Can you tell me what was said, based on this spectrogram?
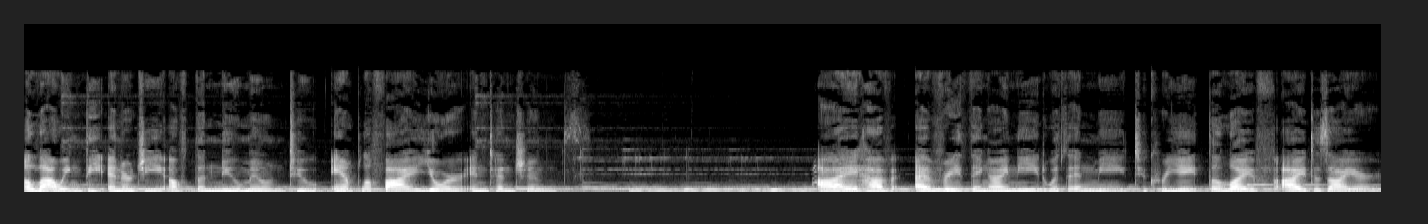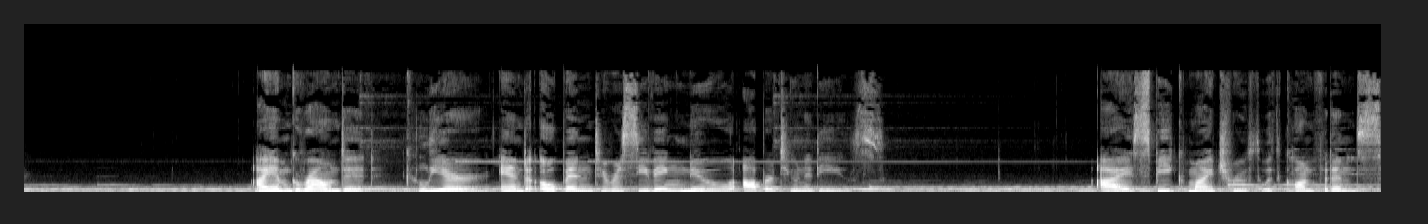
allowing the energy of the new moon to amplify your intentions. I have everything I need within me to create the life I desire. I am grounded, clear, and open to receiving new opportunities. I speak my truth with confidence,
